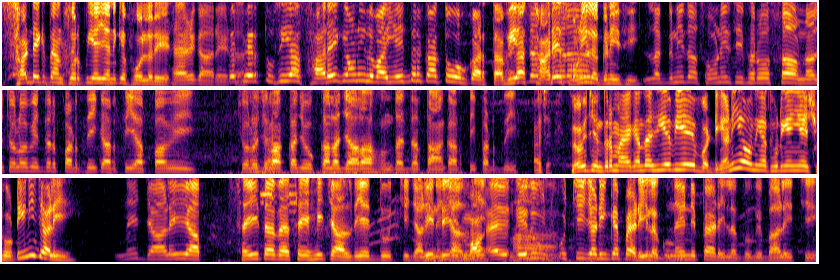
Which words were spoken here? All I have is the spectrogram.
350 ਰੁਪਿਆ ਯਾਨੀ ਕਿ ਫੁੱਲ ਰੇਟ ਹੈਗਾ ਰੇਟ ਤੇ ਫਿਰ ਤੁਸੀਂ ਆ ਸਾਰੇ ਕਿਉਂ ਨਹੀਂ ਲਵਾਈ? ਇੱਧਰ ਕਾ ਉਹ ਕਰਤਾ ਵੀ ਆ ਸਾਰੇ ਸੋਹਣੀ ਲੱਗਣੀ ਸੀ। ਲੱਗਣੀ ਤਾਂ ਸੋਹਣੀ ਸੀ ਫਿਰ ਉਸ ਹਿਸਾਬ ਨਾਲ ਚਲੋ ਵੀ ਇੱਧਰ ਪੜਦੀ ਕਰਤੀ ਆਪਾਂ ਵੀ ਚਲੋ ਜਵਾਕਾਂ ਜੋਕਾਂ ਦਾ ਜ਼ਿਆਦਾ ਹੁੰਦਾ ਇੱਧਰ ਤਾਂ ਕਰਤੀ ਪੜਦੀ। ਅੱਛਾ। ਲੋ ਜਿੰਦਰ ਮੈਂ ਕਹਿੰਦਾ ਸੀ ਵੀ ਇਹ ਵੱਡੀਆਂ ਨਹੀਂ ਆਉਂਦੀਆਂ ਥੋੜੀਆਂ ਜਿਹੀਆਂ ਛੋਟੀ ਨਹੀਂ ਜਾਲੀ? ਨਹੀਂ ਜਾਲੀ ਆ ਸਹੀ ਤਾਂ ਵੈਸੇ ਇਹੀ ਚੱਲਦੀ ਹੈ ਇਦੋਂ ਉੱਚੀ ਜਾਲੀ ਨਹੀਂ ਚੱਲਦੀ। ਇਹਦੂ ਉੱਚੀ ਜੜੀ ਕੇ ਭੈੜੀ ਲੱਗੂ ਨਹੀਂ ਨਹੀਂ ਭੈੜੀ ਲੱਗੂਗੀ ਬਾਲੀ ਉੱਚੀ।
